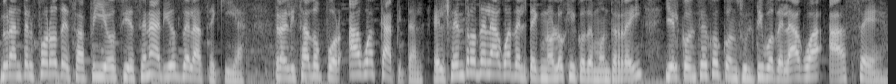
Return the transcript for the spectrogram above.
durante el foro Desafíos y Escenarios de la Sequía, realizado por Agua Capital, el Centro del Agua del Tecnológico de Monterrey y el Consejo Consultivo del Agua AC.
